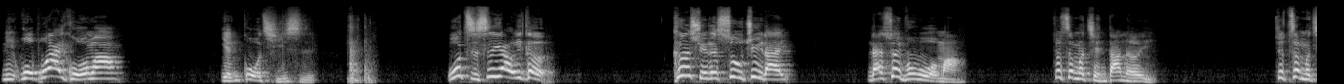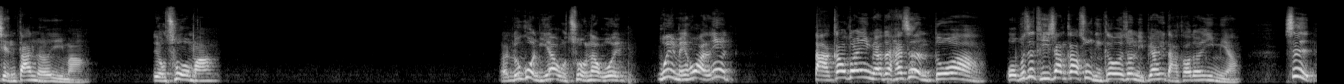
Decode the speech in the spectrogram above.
你我不爱国吗？言过其实，我只是要一个科学的数据来来说服我嘛，就这么简单而已，就这么简单而已嘛，有错吗？呃，如果你要我错，那我也我也没话了，因为打高端疫苗的还是很多啊。我不是提倡告诉你各位说你不要去打高端疫苗。是，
